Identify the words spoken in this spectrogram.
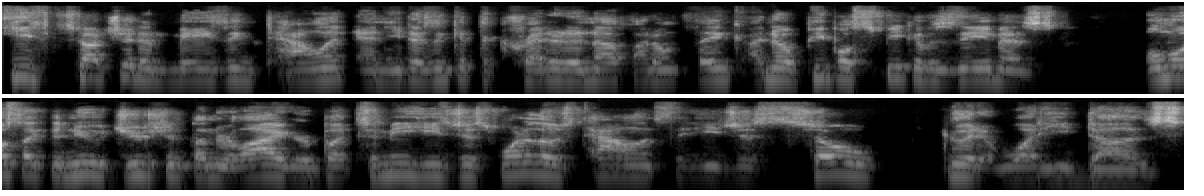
he's such an amazing talent and he doesn't get the credit enough. I don't think. I know people speak of his name as almost like the new Jushin Thunder Liger, but to me, he's just one of those talents that he's just so good at what he does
